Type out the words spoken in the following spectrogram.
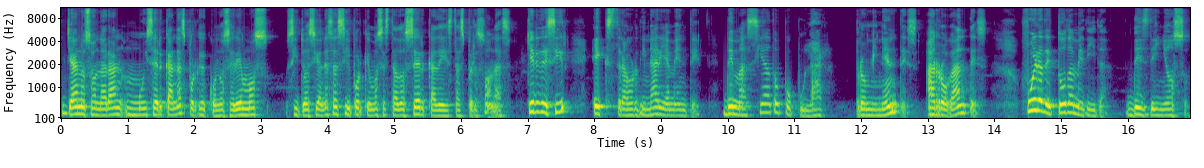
ya nos sonarán muy cercanas porque conoceremos situaciones así porque hemos estado cerca de estas personas. Quiere decir extraordinariamente, demasiado popular, prominentes, arrogantes, fuera de toda medida, desdeñoso.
